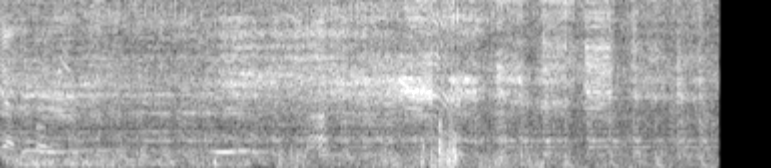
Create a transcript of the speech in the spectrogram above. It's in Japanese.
Yeah,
